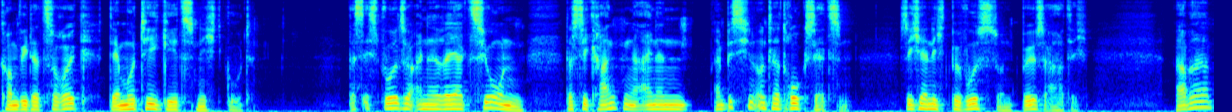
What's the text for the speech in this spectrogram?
komm wieder zurück, der Mutti geht's nicht gut. Das ist wohl so eine Reaktion, dass die Kranken einen ein bisschen unter Druck setzen. Sicher nicht bewusst und bösartig. Aber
